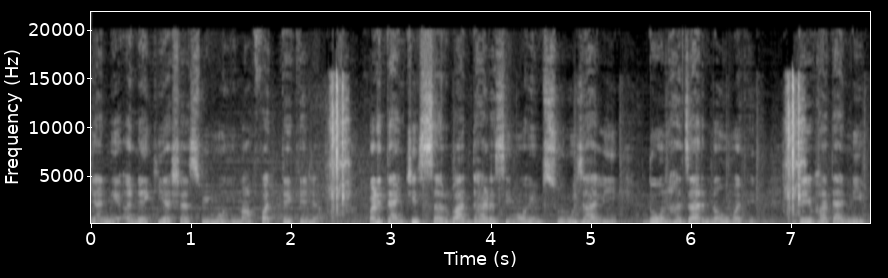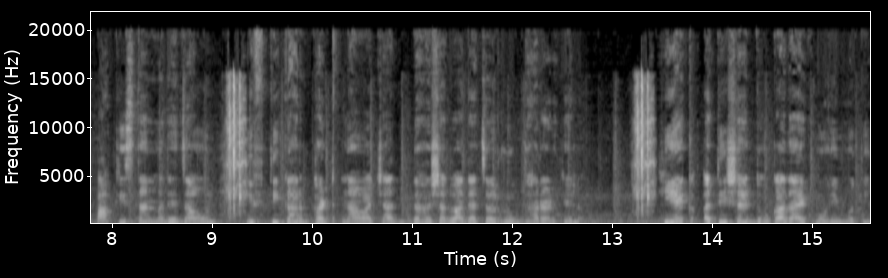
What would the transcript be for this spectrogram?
यांनी अनेक यशस्वी मोहिमा फत्ते केल्या. पण त्यांची सर्वात धाडसी मोहीम सुरू झाली दोन हजार नऊमध्ये जेव्हा त्यांनी पाकिस्तानमध्ये जाऊन इफ्तिकार भट नावाच्या दहशतवाद्याचं रूप धारण केलं. ही एक अतिशय धोकादायक मोहीम होती.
